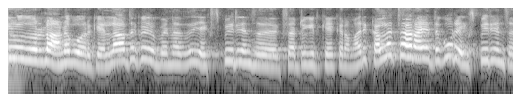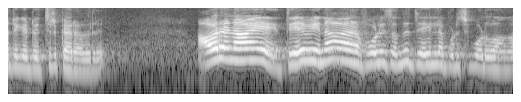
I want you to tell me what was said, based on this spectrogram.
இருபது வருட அனுபவம் இருக்குது எல்லாத்துக்கும் இப்போ என்னது எக்ஸ்பீரியன்ஸ் சர்டிஃபிகேட் கேட்குற மாதிரி கள்ளச்சாராயத்துக்கும் ஒரு எக்ஸ்பீரியன்ஸ் சர்டிஃபிகேட் வச்சுருக்காரு அவர். அவரை நான் தேவைன்னா போலீஸ் வந்து ஜெயிலில் பிடிச்சி போடுவாங்க.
